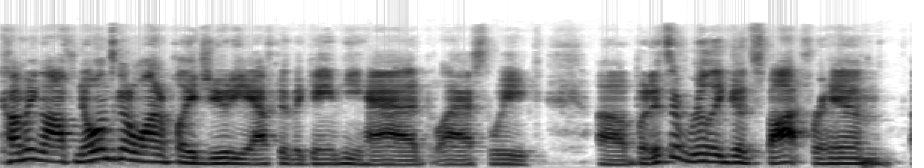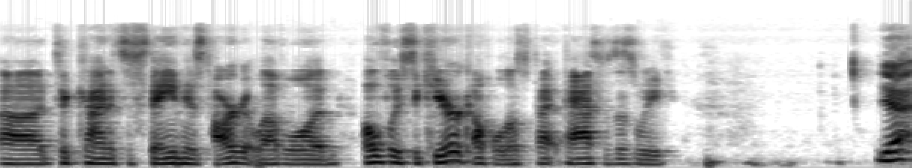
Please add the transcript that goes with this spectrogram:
coming off, no one's going to want to play Jeudy after the game he had last week. Uh, but it's a really good spot for him uh, to kind of sustain his target level and hopefully secure a couple of those passes this week. Yeah,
